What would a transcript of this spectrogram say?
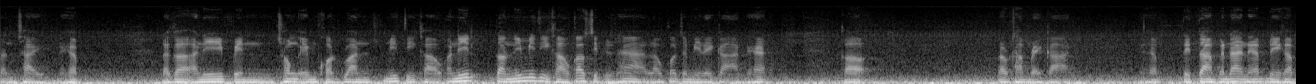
สัญชัยนะครับ แล้วก็อันนี้เป็นช่อง M คอร์ดวันมิติข่าว อันนี้ตอนนี้มิติข่าว 90.5 เราก็จะมีรายการนะฮะก็เราทำรายการนะครับติดตามกันได้นะครับนี่ครับ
